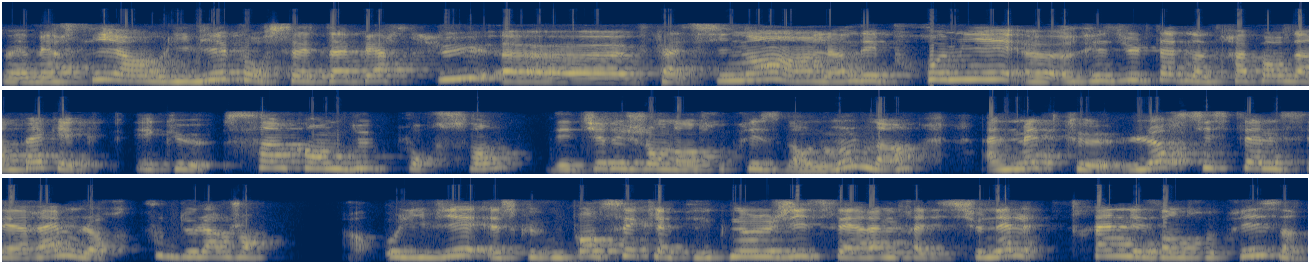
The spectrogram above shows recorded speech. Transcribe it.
Merci hein, Olivier pour cet aperçu euh, fascinant. Hein. L'un des premiers euh, résultats de notre rapport d'impact est, que 52% des dirigeants d'entreprises dans le monde hein, admettent que leur système CRM leur coûte de l'argent. Olivier, est-ce que vous pensez que la technologie CRM traditionnelle traîne les entreprises?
